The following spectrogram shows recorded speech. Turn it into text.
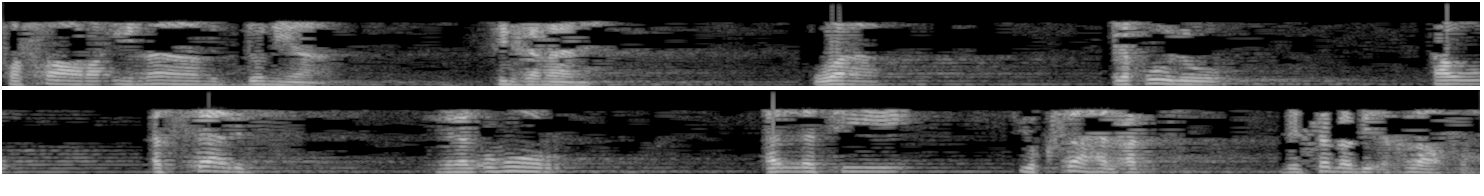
فصار إمام الدنيا في زمانه. ويقول أو الثالث من الأمور التي يكفاها العبد بسبب إخلاصه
